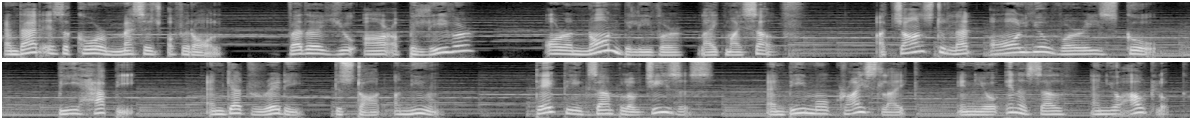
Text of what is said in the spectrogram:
And that is the core message of it all. Whether you are a believer or a non believer like myself, a chance to let all your worries go, be happy, and get ready to start anew. Take the example of Jesus and be more Christ like in your inner self and your outlook.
